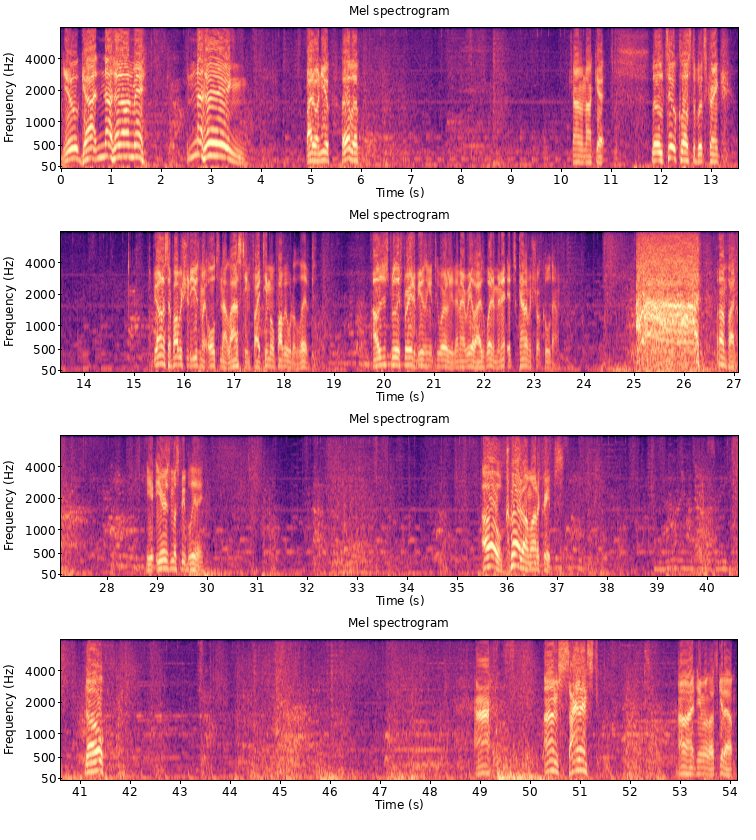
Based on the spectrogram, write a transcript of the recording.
You got nothing on me! Nothing! Right on you. Up, up. Trying to not get a little too close to Blitzcrank. To be honest, I probably should have used my ult in that last team fight. Teemo probably would have lived. I was just really afraid of using it too early. Then I realized, wait a minute, it's kind of a short cooldown. Ah! Oh, I'm fine. Your ears must be bleeding. Oh, crud, I'm out of creeps. No! Ah! I'm silenced! Alright, Teemo, let's get out.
